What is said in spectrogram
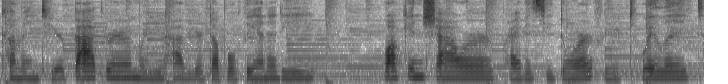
come into your bathroom where you have your double vanity, walk in shower, privacy door for your toilet,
